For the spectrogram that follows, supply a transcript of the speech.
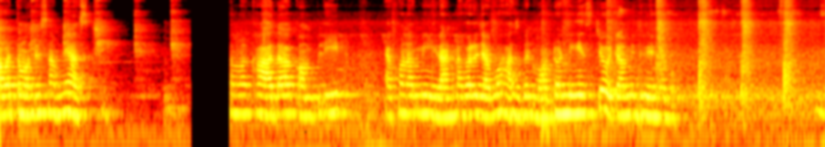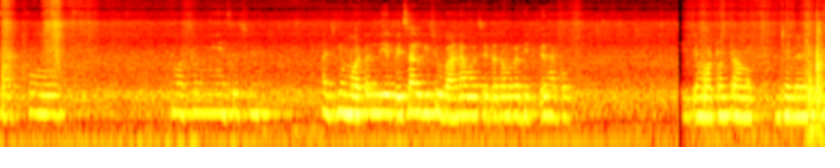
আবার তোমাদের সামনে আসছি। আমার খাওয়া দাওয়া কমপ্লিট এখন আমি রান্নাঘরে যাব হাজব্যান্ড মটন নিয়ে এসছে, ওইটা আমি ধুয়ে নেব। দেখো, মটন নিয়ে এসেছে। আজকে মটন দিয়ে স্পেশাল কিছু বানাবো, সেটা তোমরা দেখতে থাকো। এই যে মটনটা আমি ঢেলে নিচ্ছি।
